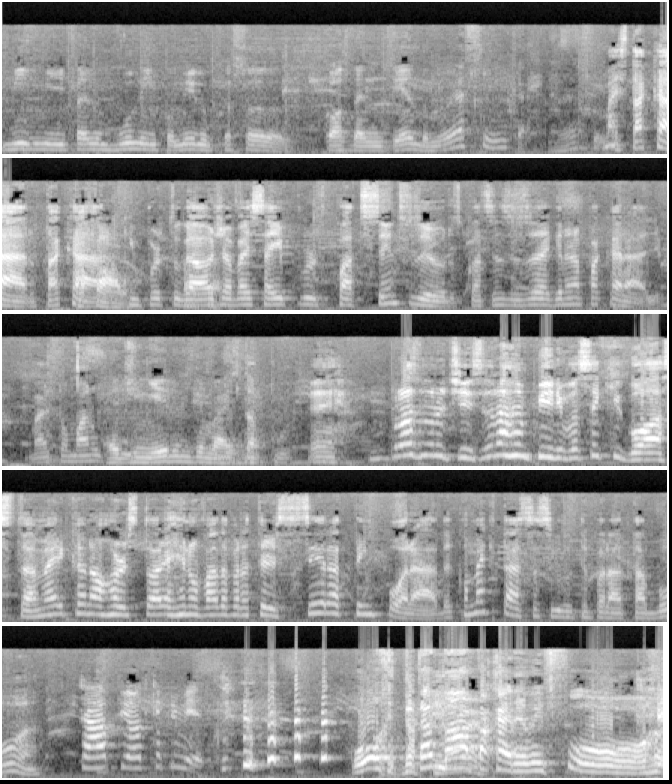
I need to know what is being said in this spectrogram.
me, me fazendo bullying comigo porque eu sou gosto da Nintendo, não é assim, cara. Não é assim. Mas tá caro, tá caro. caro, Aqui em Portugal tá caro. já vai sair por 400 euros. 400 euros é grana pra caralho. Vai tomar no É dinheiro demais, da né? puta. É. Próxima notícia. Dona Rampini, você que gosta, American Horror Story é renovada pra terceira temporada. Como é que tá essa segunda temporada? Tá boa? Tá pior do que a primeira. Porra, tá, pior. mal pra caramba, hein? Porra,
